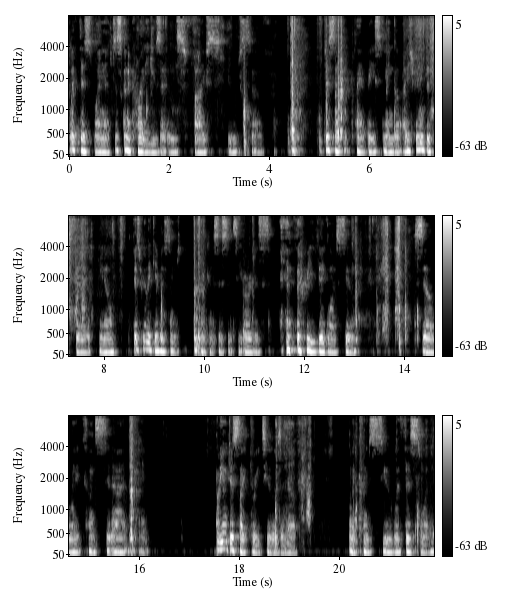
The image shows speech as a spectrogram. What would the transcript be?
with this one, I'm just gonna probably use at least five scoops of just like plant-based mango ice cream, just to you know, just really give it some consistency, or just three big ones too. So when it comes to that, or even just like three, two is enough. When it comes to with this one.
